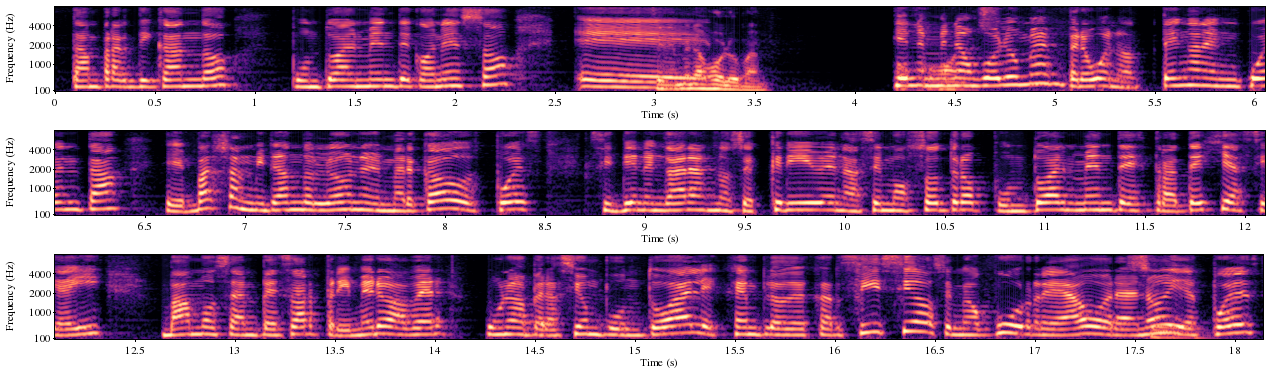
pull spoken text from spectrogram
están practicando puntualmente con eso. Eh, menos volumen. Tienen menos volumen, pero bueno, tengan en cuenta, eh, vayan mirándolo en el mercado, después si tienen ganas nos escriben, hacemos otro puntualmente estrategias y ahí vamos a empezar primero a ver una operación puntual, ejemplo de ejercicio, se me ocurre ahora, ¿no? Sí. Y después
